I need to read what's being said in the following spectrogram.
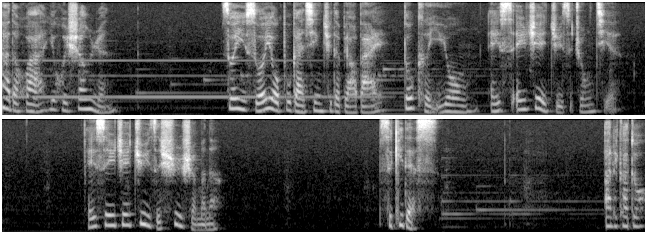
讶的话又会伤人，所以所有不感兴趣的表白都可以用 S A J 句子终结。S A J 句子是什么呢？好きです。ありがとう。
